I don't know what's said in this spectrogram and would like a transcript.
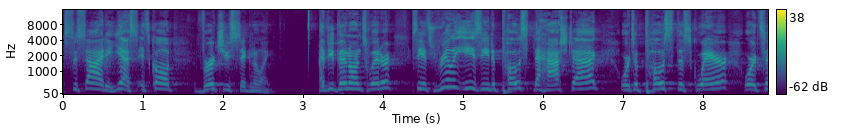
society? Yes, it's called virtue signaling. Have you been on Twitter? See, it's really easy to post the hashtag or to post the square or to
